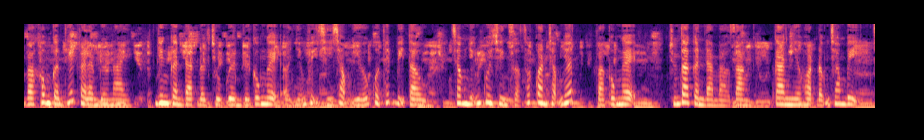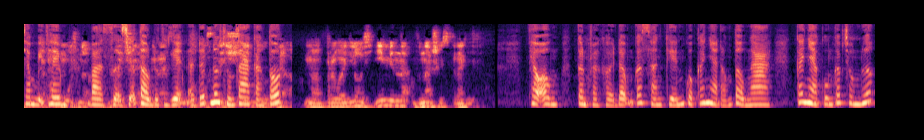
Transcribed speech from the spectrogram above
và không cần thiết phải làm điều này, nhưng cần đạt được chủ quyền về công nghệ ở những vị trí trọng yếu của thiết bị tàu trong những quy trình sản xuất quan trọng nhất và công nghệ. Chúng ta cần đảm bảo rằng càng nhiều hoạt động trang bị, trang bị thêm và sửa chữa tàu được thực hiện ở đất nước chúng ta càng tốt. Theo ông, cần phải khởi động các sáng kiến của các nhà đóng tàu Nga, các nhà cung cấp trong nước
